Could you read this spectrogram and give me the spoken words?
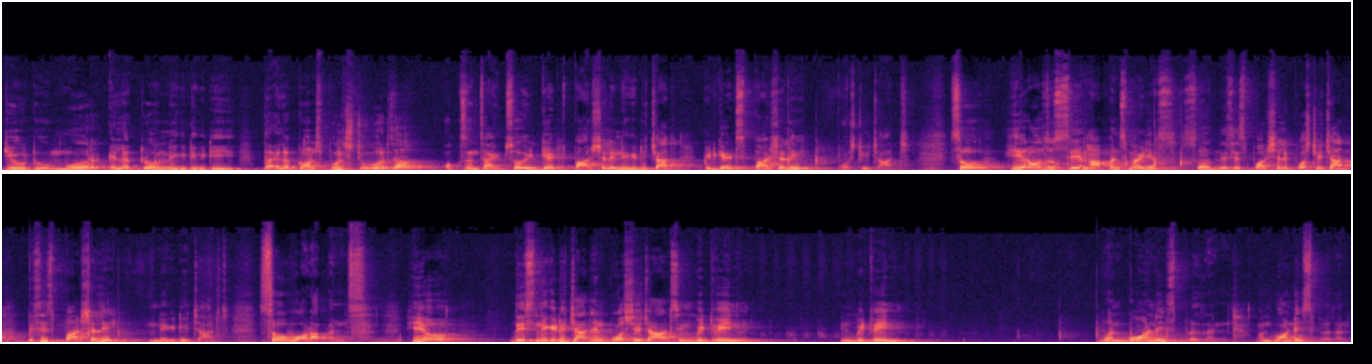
due to more electronegativity the electrons pulls towards the oxygen side so it gets partially negative charge it gets partially positive charge so here also same happens my dears so this is partially positive charge this is partially negative charge so what happens here this negative charge and positive charge in between, in between, one bond is present. One bond is present.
